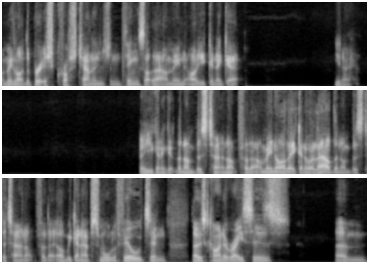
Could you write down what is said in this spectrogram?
I mean, like the British Cross Challenge and things like that. I mean, are you going to get you know, are you going to get the numbers turn up for that? I mean, are they going to allow the numbers to turn up for that? Are we going to have smaller fields in those kind of races? Um,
